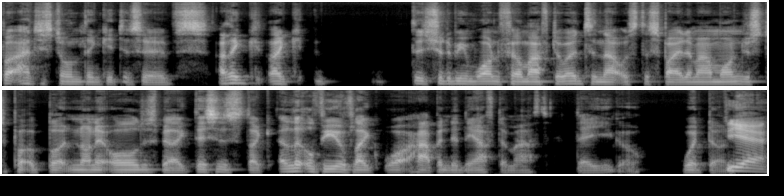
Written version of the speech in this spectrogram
but I just don't think it deserves. I think like there should have been one film afterwards, and that was the Spider-Man one, just to put a button on it all, just be like, this is like a little view of like what happened in the aftermath. There you go, we're done. Yeah,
